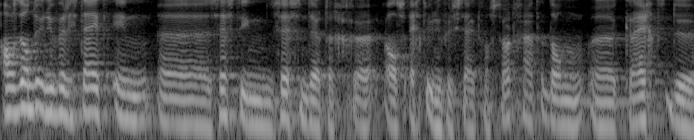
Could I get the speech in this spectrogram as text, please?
Als dan de universiteit in uh, 1636 uh, als echte universiteit van start gaat, dan uh, krijgt de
